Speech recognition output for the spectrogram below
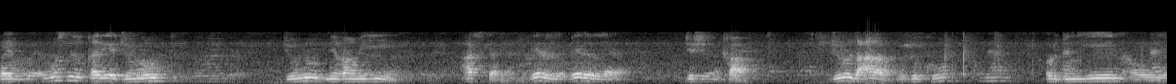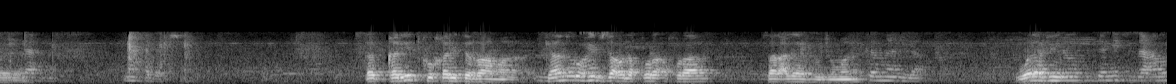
طيب وصل القرية جنود جنود نظاميين عسكر يعني غير غير جيش الإنقاذ. جنود عرب وصلكم لا أردنيين أو ما في لا ما حدا طيب قريتكم قرية الرامة كانوا يروحوا يفزعوا لقرى أخرى؟ صار عليها هجومات كمان لا. ولا في بدهم يفزعوا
